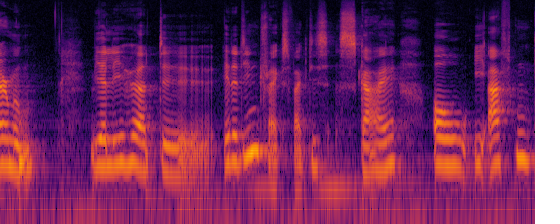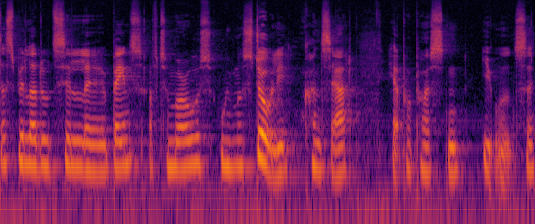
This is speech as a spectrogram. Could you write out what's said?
Caramoon. Vi har lige hørt øh, et af dine tracks faktisk, Sky, og i aften der spiller du til øh, Bands of Tomorrows uimodståelige koncert her på Posten i Odense.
